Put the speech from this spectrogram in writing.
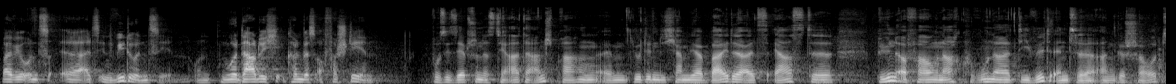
weil wir uns äh, als Individuen sehen. Und nur dadurch können wir es auch verstehen. Wo Sie selbst schon das Theater ansprachen, ähm, Judith und ich haben ja beide als erste Bühnenerfahrung nach Corona die Wildente angeschaut,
